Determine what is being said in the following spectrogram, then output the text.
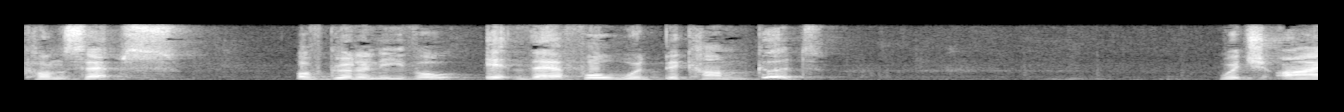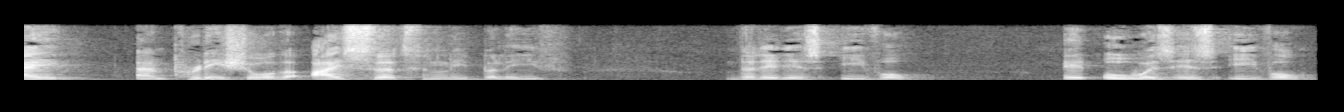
concepts of good and evil, it therefore would become good. Which I am pretty sure that I certainly believe that it is evil. It always is evil.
